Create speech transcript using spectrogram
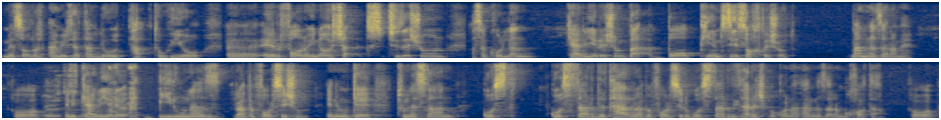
مثالاش امیر تطلو توهی و عرفان و اینا چیزشون اصلا کلا کریرشون با پی ام سی ساخته شد. من نظرمه. خب؟ یعنی career بیرون از rap فارسیشون. یعنی اون که تونستن گست گسترده تر rap فارسی رو گسترده ترش بکنن از نظر مخاطب. خب؟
